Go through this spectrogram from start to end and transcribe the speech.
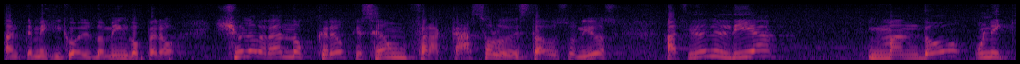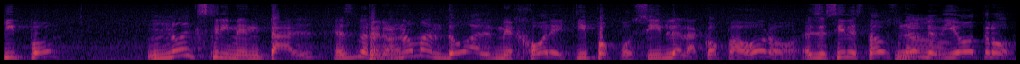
ante México el domingo, pero yo la verdad no creo que sea un fracaso lo de Estados Unidos. Al final del día mandó un equipo no experimental, pero no mandó al mejor equipo posible a la Copa Oro. Es decir, Estados Unidos No. le dio otro,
